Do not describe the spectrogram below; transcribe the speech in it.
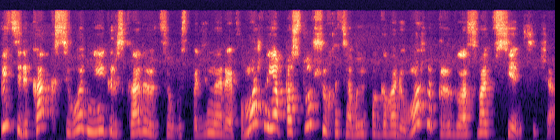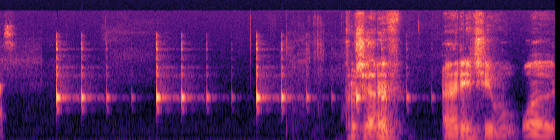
видели, как сегодня игры складываются у господина РФ. Можно я послушаю хотя бы и поговорю? Можно проголосовать всем сейчас? Короче, РФ, э, речи, его, о-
